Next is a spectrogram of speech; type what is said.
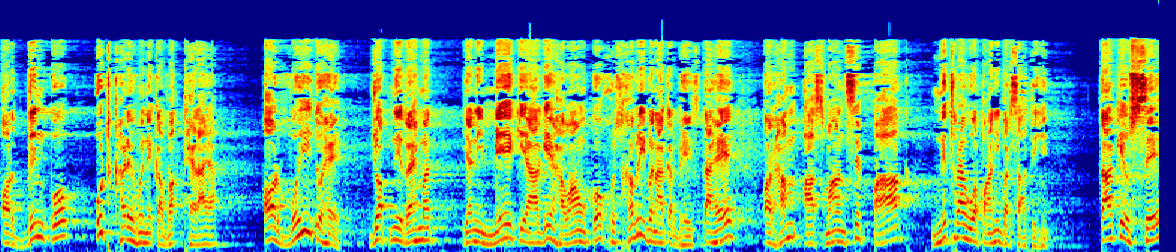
اور دن کو اٹھ کھڑے ہونے کا وقت ٹھہرایا، اور وہی تو ہے جو اپنی رحمت یعنی مے کے آگے ہواؤں کو خوشخبری بنا کر بھیجتا ہے، اور ہم آسمان سے پاک، نتھرا ہوا پانی برساتے ہیں، تاکہ اس سے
